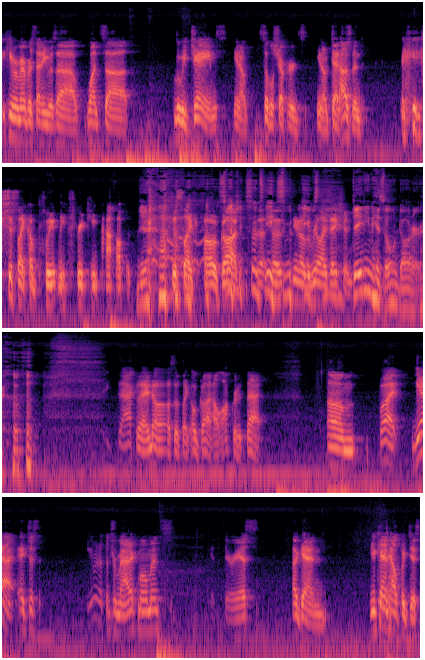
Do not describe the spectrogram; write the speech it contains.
he remembers that he was uh, once uh, Louis James, you know, Cybill Shepherd's, you know, dead husband. He's just like completely freaking out. Yeah. Just like, oh god, Especially the, the- you know, the realization. Dating his own daughter. Exactly, I know. So it's like, oh god, how awkward is that? Um, but yeah, it just even at the dramatic moments, get serious. Again, you can't help but just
